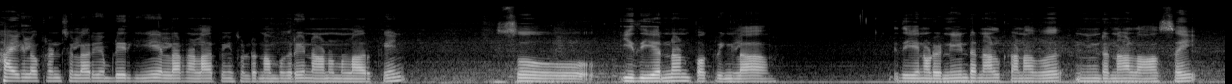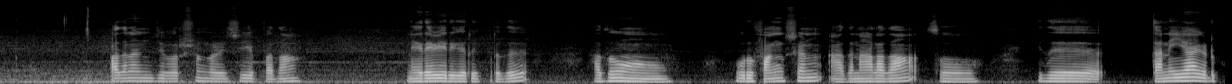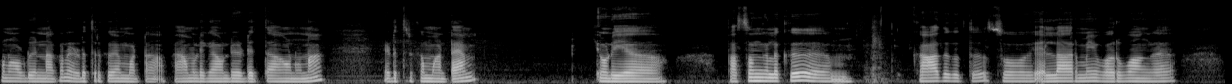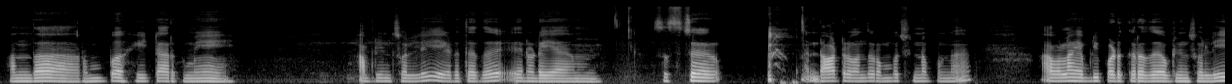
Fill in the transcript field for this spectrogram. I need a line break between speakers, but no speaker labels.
Hi hello friends எல்லோரும் எப்படி இருக்கீங்க? எல்லோரும் நல்லா இருப்பீங்கன்னு சொல்லிட்டு நம்புகிறேன். நானும் நல்லா இருக்கேன். ஸோ இது என்னன்னு பார்க்குறீங்களா? இது என்னோடய நீண்ட நாள் கனவு நீண்ட நாள் ஆசை. பதினஞ்சு வருஷம் கழித்து இப்போ தான் நிறைவேறி இருக்கிறது அதுவும் ஒரு ஃபங்க்ஷன் அதனால தான் ஸோ இது தனியாக எடுக்கணும் அப்படின்னாக்கா நான் எடுத்துருக்கவே மாட்டேன். ஃபேமிலிக்காக எடுத்தாகணுன்னா எடுத்துருக்க மாட்டேன். என்னுடைய பசங்களுக்கு காது குத்து ஸோ எல்லாருமே வருவாங்க. வந்தால் ரொம்ப ஹீட்டாக இருக்குமே அப்படின்னு சொல்லி எடுத்தது. என்னுடைய சிஸ்டர் டாட்டர் வந்து ரொம்ப சின்ன பொண்ணு. அவெல்லாம் எப்படி படுக்கிறது அப்படின்னு சொல்லி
